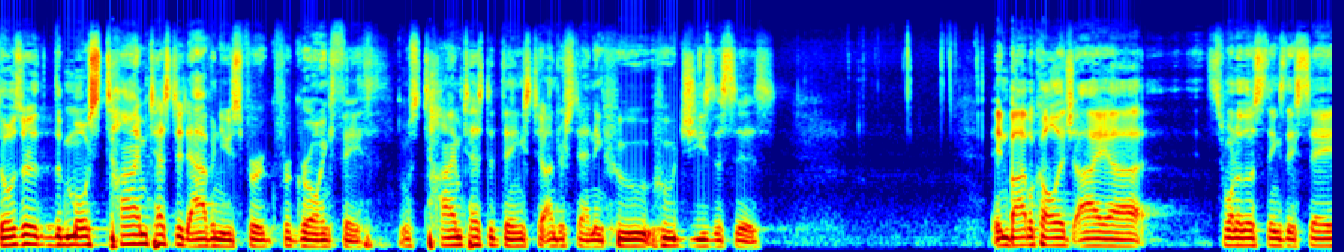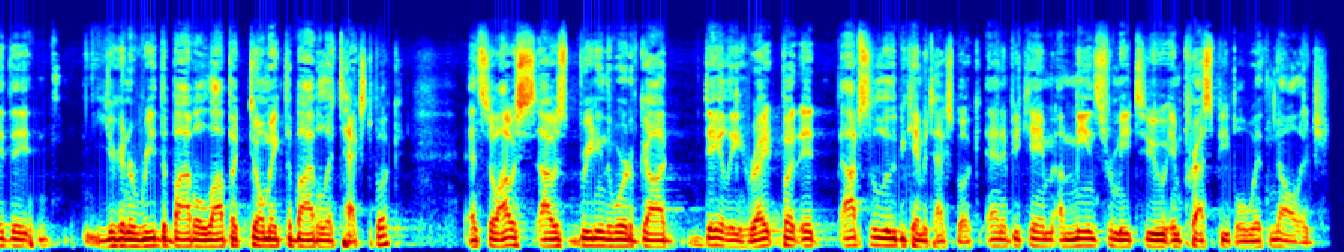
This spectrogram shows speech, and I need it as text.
Those are the most time tested avenues for, for growing faith, the most time tested things to understanding who, who Jesus is. In Bible college, I, uh, it's one of those things they say they, you're going to read the Bible a lot, but don't make the Bible a textbook. And so I was, I was reading the Word of God daily, right? But it absolutely became a textbook, and it became a means for me to impress people with knowledge.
